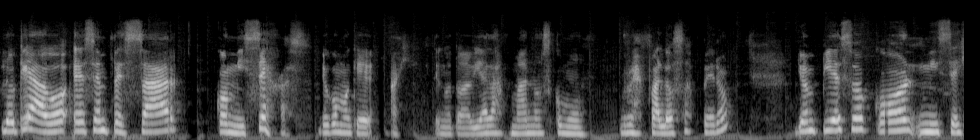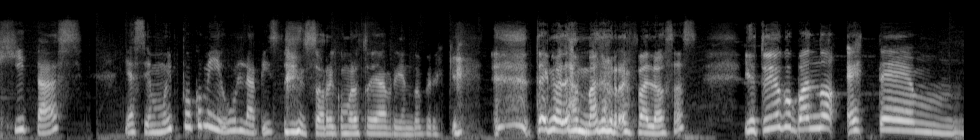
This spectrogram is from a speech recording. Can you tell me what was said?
lo que hago es empezar con mis cejas. Yo como que, ay, tengo todavía las manos como resfalosas, pero yo empiezo con mis cejitas. Y hace muy poco me llegó un lápiz. Sorry como lo estoy abriendo, pero es que tengo las manos resfalosas. Y estoy ocupando este, mm,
